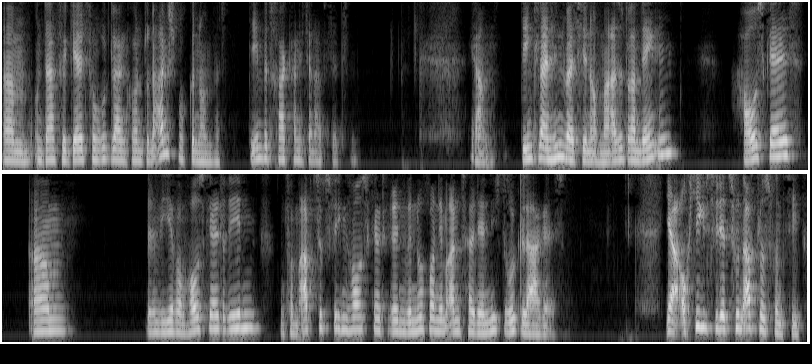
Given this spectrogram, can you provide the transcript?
ähm, und dafür Geld vom Rücklagenkonto in Anspruch genommen wird, den Betrag kann ich dann absetzen. Ja, den kleinen Hinweis hier nochmal. Also dran denken, Hausgeld, ähm, wenn wir hier vom Hausgeld reden und vom abzugsfähigen Hausgeld, reden wir nur von dem Anteil, der nicht Rücklage ist. Ja, auch hier gibt's wieder Zu- und Abflussprinzip.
